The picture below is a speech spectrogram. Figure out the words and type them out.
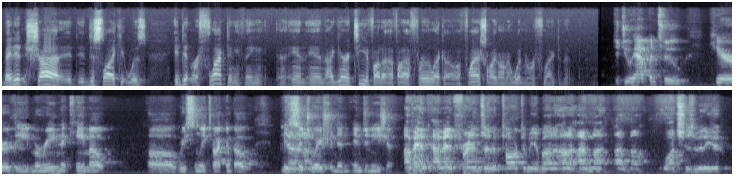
They didn't shine. It, it just like it was. It didn't reflect anything, and and I guarantee if I'd if I'd thrown like a, a flashlight on it, it wouldn't have reflected it. Did you happen to hear the Marine that came out uh, recently talking about his No. situation in Indonesia? I've had I've had friends that have talked to me about it. I, I've not I've not watched his video.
